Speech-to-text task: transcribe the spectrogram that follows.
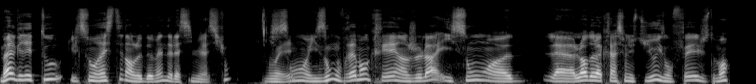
Malgré tout, ils sont restés dans le domaine de la simulation. Ils, Ouais. sont, ils ont vraiment créé un jeu là. Ils sont euh, la- lors de la création du studio, ils ont fait justement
